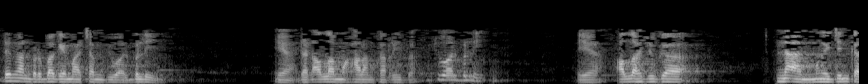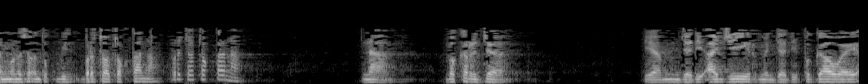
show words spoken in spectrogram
dengan berbagai macam jual beli. Ya, dan Allah mengharamkan riba, jual beli. Ya, Allah juga nah mengizinkan manusia untuk bercocok tanah, bercocok tanah. Nah, bekerja ya menjadi ajir, menjadi pegawai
